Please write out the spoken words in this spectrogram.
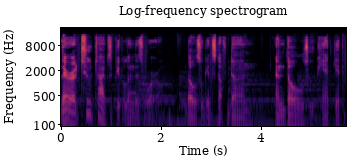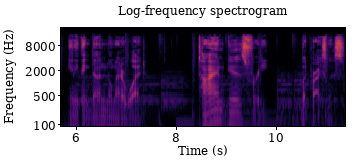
There are two types of people in this world those who get stuff done and those who can't get anything done no matter what. Time is free, but priceless.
